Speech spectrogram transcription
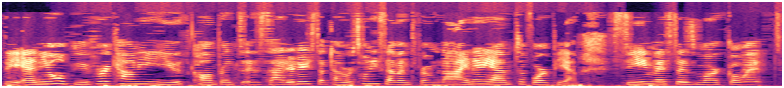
The annual Beaufort County Youth Conference is Saturday, September 27th from 9 a.m. to 4 p.m. See Mrs. Markowitz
